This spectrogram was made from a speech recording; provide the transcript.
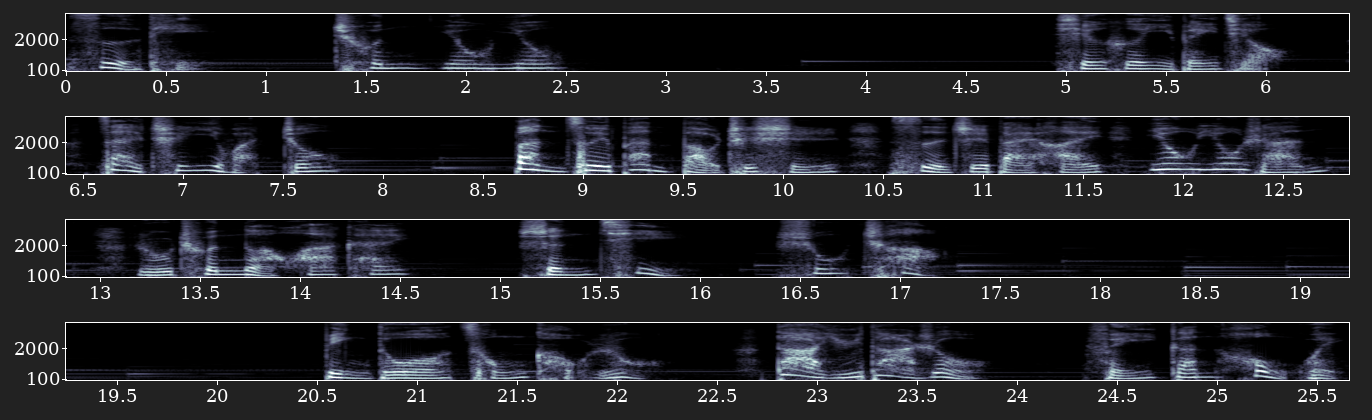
四体春悠悠。先喝一杯酒，再吃一碗粥，半醉半饱之时，四肢百骸悠悠然，如春暖花开，神气舒畅。病多从口入，大鱼大肉，肥甘厚味。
